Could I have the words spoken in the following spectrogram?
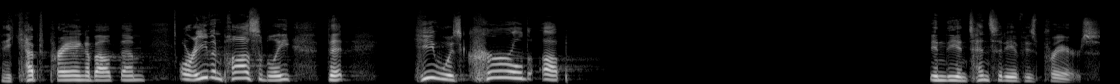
and he kept praying about them, or even possibly that he was curled up in the intensity of his prayers,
